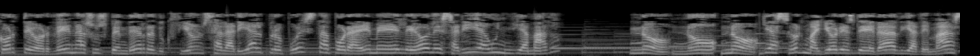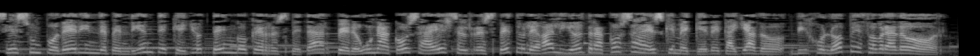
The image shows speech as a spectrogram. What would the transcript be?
Corte ordena suspender reducción salarial propuesta por AMLO ¿les haría un llamado? No, no, no, ya son mayores de edad y además es un poder independiente que yo tengo que respetar, pero una cosa es el respeto legal y otra cosa es que me quede callado, dijo López Obrador.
